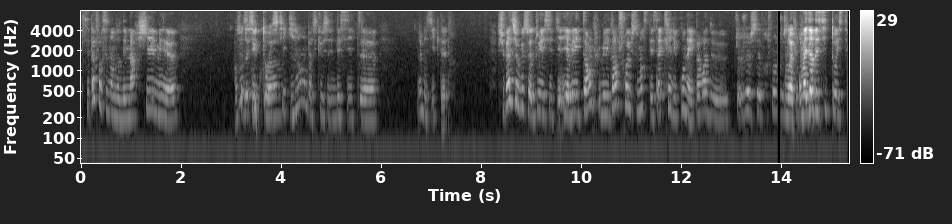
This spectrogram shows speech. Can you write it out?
C'est pas forcément dans des marchés, mais. euh, en Sur fait, des sites quoi touristiques. Non, parce que c'est des sites. euh, Ah, bah si, peut-être. Je suis pas sûre que ce soit tous les sites. Il y avait les temples, mais les temples, je crois que justement c'était sacré, du coup on n'avait pas le droit de. Je, je sais, franchement, je sais Bref, on va dire des sites touristiques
